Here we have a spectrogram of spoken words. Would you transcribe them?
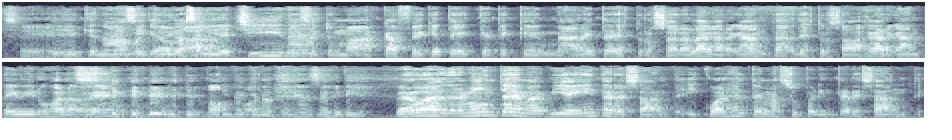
Sí. eh, que nada más si que no iba a salir de China. Que si tomabas café que te, que te quemara y te destrozara la garganta, destrozabas garganta y virus a la vez. Imagina que no tenían sentido. Pero bueno, tenemos un tema bien interesante. ¿Y cuál es el tema súper interesante?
